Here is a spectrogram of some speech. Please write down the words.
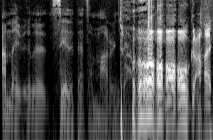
I'm not even gonna say that that's a modern. Oh God,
